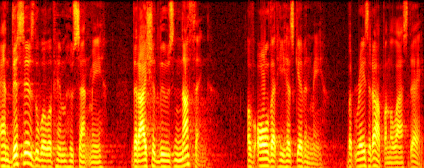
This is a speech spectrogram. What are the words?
And this is the will of him who sent me, that I should lose nothing of all that he has given me, but raise it up on the last day.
